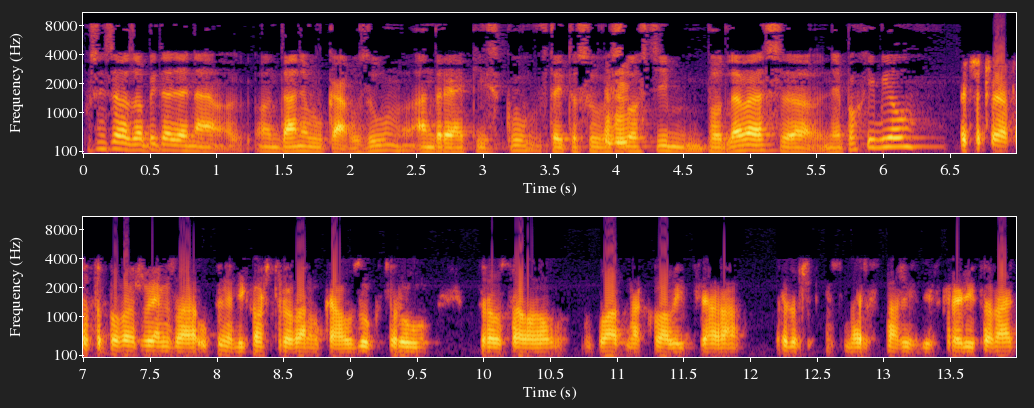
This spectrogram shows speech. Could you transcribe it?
Musím sa vás opýtať aj na daňovú kauzu Andreja Kisku v tejto súvislosti. Mm-hmm. Podľa vás nepochybil? Viete čo, ja toto považujem za úplne vykonštruovanú kauzu, ktorú, ktorou sa vládna koalícia predovšetkým smer snaží zdiskreditovať.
